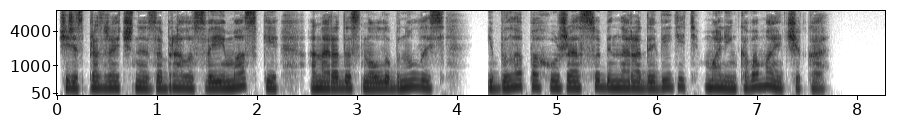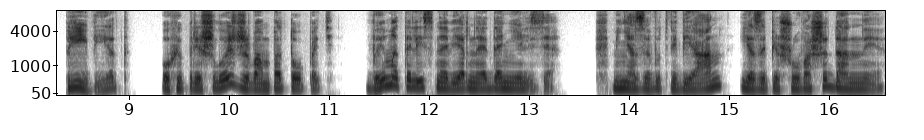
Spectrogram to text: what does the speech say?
Через прозрачное забрало своей маски она радостно улыбнулась и была, похоже, особенно рада видеть маленького мальчика. «Привет! Ох, и пришлось же вам потопать. Вымотались, наверное, до нельзя. Меня зовут Вивиан, я запишу ваши данные.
